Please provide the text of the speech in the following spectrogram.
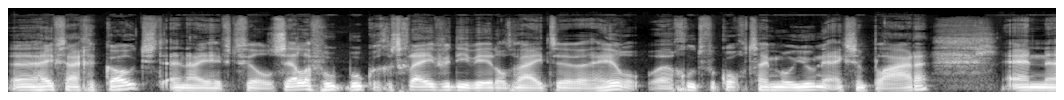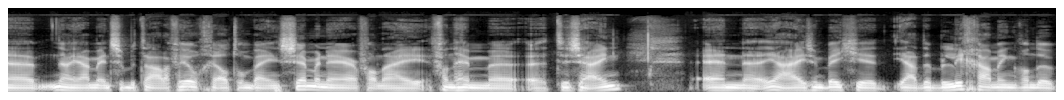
uh, heeft hij gecoacht. En hij heeft veel zelf boeken geschreven die wereldwijd uh, heel uh, goed verkocht zijn. Miljoenen exemplaren. En nou ja, mensen betalen veel geld om bij een seminar van, hij, van hem te zijn. En ja, hij is een beetje ja, de belichaming van de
